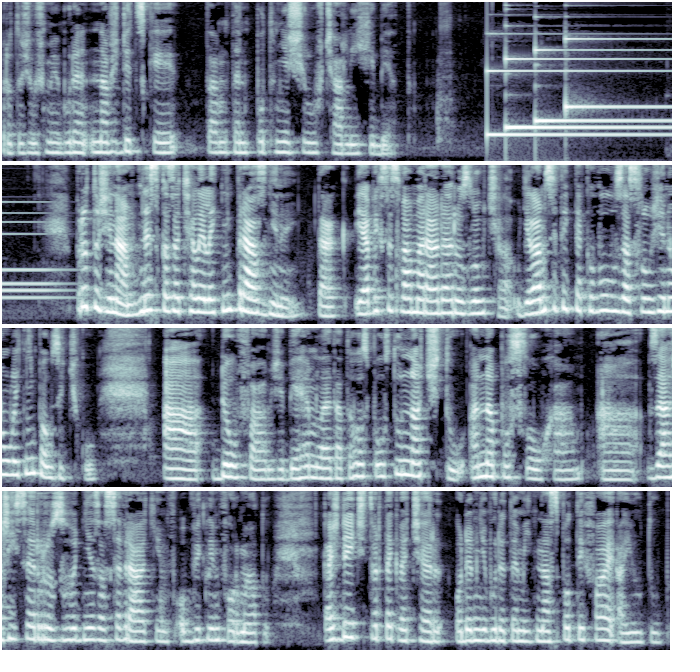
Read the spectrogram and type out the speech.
protože už mi bude navždycky tam ten potměšilův Charlie chybět. Protože nám dneska začaly letní prázdniny, tak já bych se s váma ráda rozloučila. Udělám si teď takovou zaslouženou letní pauzičku a doufám, že během léta toho spoustu načtu a naposlouchám a v září se rozhodně zase vrátím v obvyklém formátu. Každý čtvrtek večer ode mě budete mít na Spotify a YouTube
